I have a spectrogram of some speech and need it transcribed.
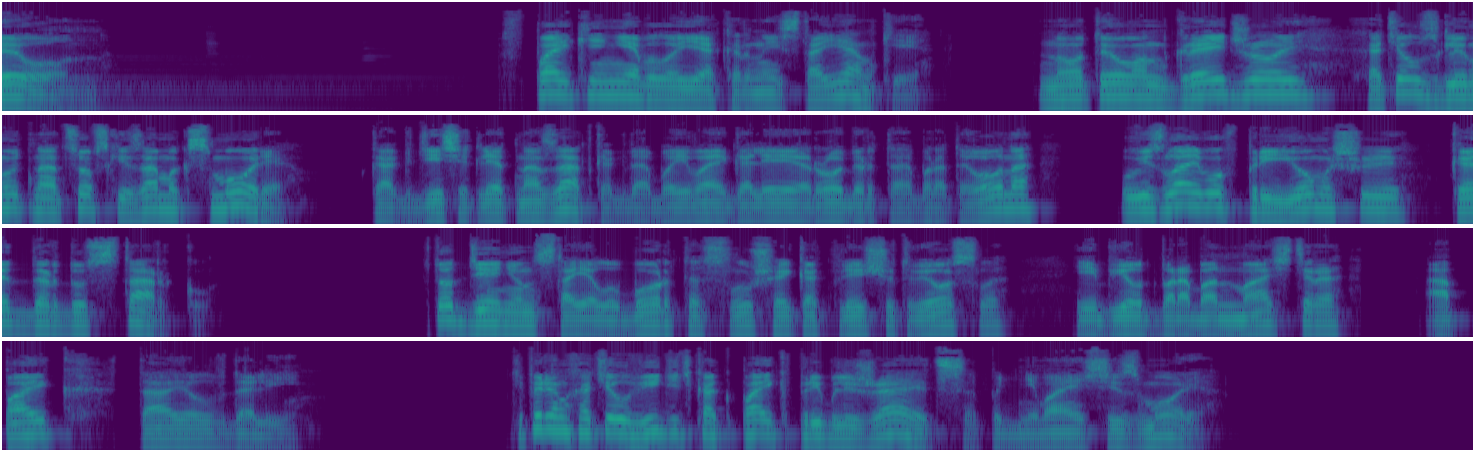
Теон В Пайке не было якорной стоянки, но Теон Грейджой хотел взглянуть на отцовский замок с моря, как десять лет назад, когда боевая галея Роберта Братеона увезла его в приемыши к Эддарду Старку. В тот день он стоял у борта, слушая, как плещут весла и бьет барабан мастера, а Пайк таял вдали. Теперь он хотел видеть, как Пайк приближается, поднимаясь из моря.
